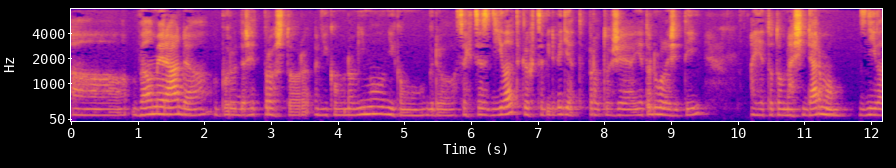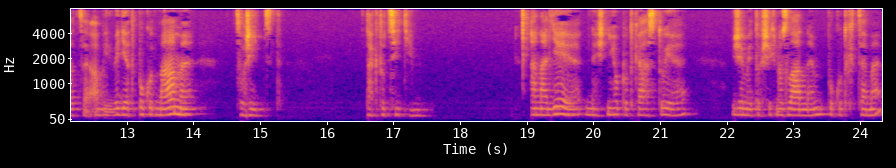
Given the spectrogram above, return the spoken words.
A velmi ráda budu držet prostor někomu novému, někomu, kdo se chce sdílet, kdo chce být vidět, protože je to důležitý a je to tou naší darmou sdílet se a být vidět, pokud máme co říct. Tak to cítím. A naděje dnešního podcastu je, že my to všechno zvládneme, pokud chceme,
